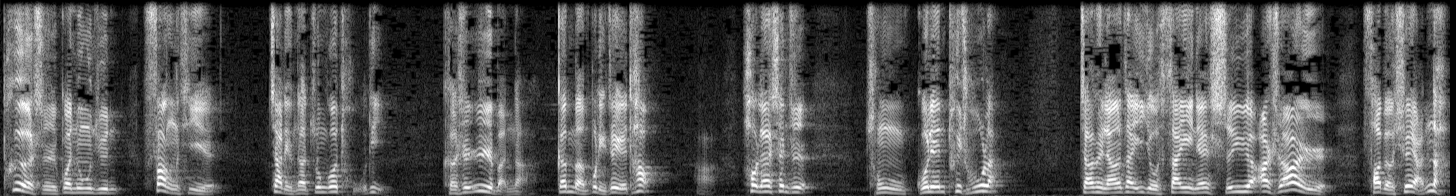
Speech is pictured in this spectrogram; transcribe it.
迫使关东军放弃占领的中国土地。可是日本呢，根本不理这一套啊！后来甚至从国联退出了。张学良在一九三一年十一月二十二日发表宣言呐，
